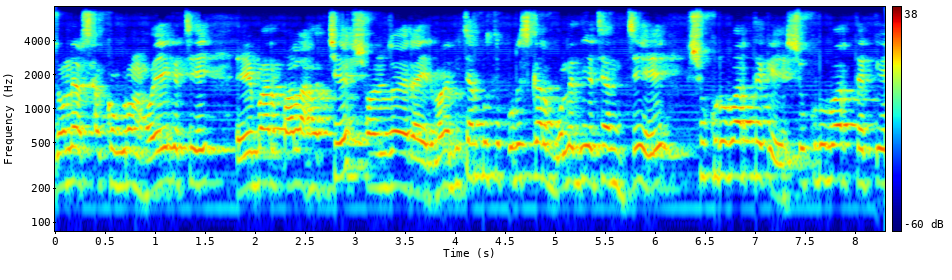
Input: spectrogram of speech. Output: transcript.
জনের সাক্ষ্য গ্রহণ হয়ে গেছে। এবার পালা হচ্ছে সঞ্জয় রায়ের। মানে বিচারপতি পরিষ্কার বলে দিয়েছেন যে, শুক্রবার থেকে শুক্রবার থেকে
